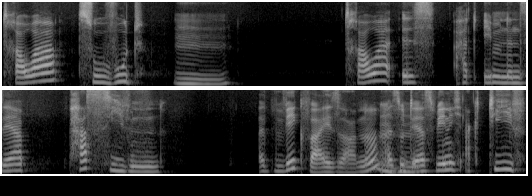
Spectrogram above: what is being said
Trauer zu Wut. Mhm. Trauer ist, hat eben einen sehr passiven äh, Wegweiser. Ne? Also Mhm. der ist wenig aktiv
